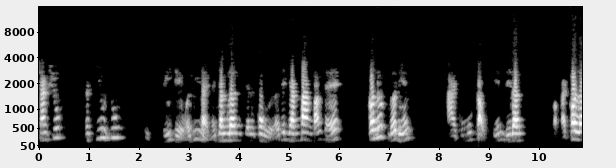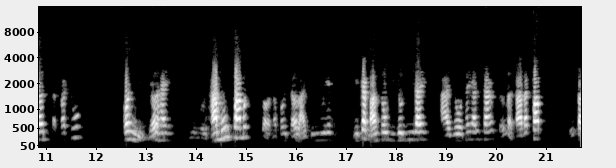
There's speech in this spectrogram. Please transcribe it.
sáng suốt, nó chiếu xuống thủy triều ở dưới này nó dâng lên, cho nên con người ở thế gian mang bản thể, có nước lửa điển ai cũng muốn cầu tiến đi lên, và phải có lên là có xuống. Có nhiều dở hay, nhiều người ham muốn quá mức, rồi nó phải trở lại trung nguyên. Như các bạn tu gì vô gì đây, ai vô thấy ánh sáng, tưởng là ta đắc pháp chúng ta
